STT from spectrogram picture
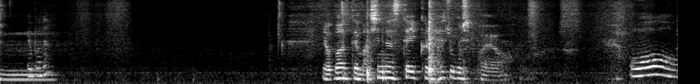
음... 여보는? 여보한테 맛있는 스테이크를 해주고 싶어요 오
